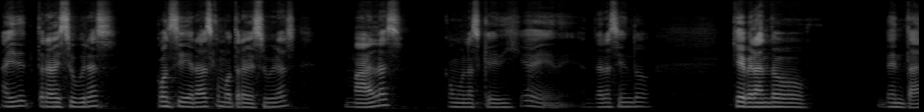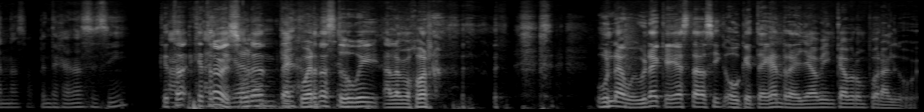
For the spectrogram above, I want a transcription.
hay travesuras consideradas como travesuras malas, como las que dije, de, de andar haciendo, quebrando ventanas o pendejadas así? ¿Qué, tra- a- qué a travesura un te acuerdas tú, güey? A lo mejor. una, güey. Una que haya estado así o que te hayan regañado bien cabrón por algo, güey.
